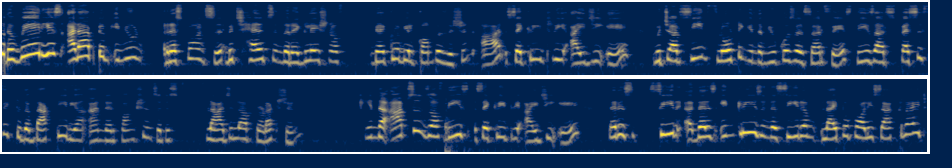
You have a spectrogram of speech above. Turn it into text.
The various adaptive immune responses which helps in the regulation of microbial composition are secretory IgA which are seen floating in the mucosal surface. These are specific to the bacteria and their functions such as flagella production. In the absence of these secretory IgA, there is ser- uh, there is increase in the serum lipopolysaccharide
